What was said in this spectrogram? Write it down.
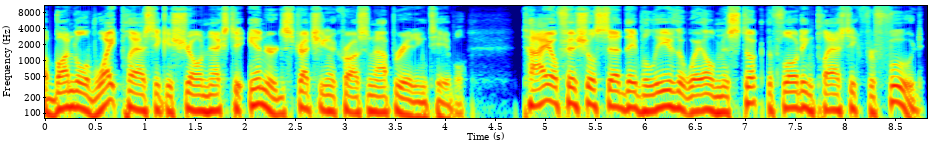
A bundle of white plastic is shown next to innards stretching across an operating table. Thai officials said they believe the whale mistook the floating plastic for food.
